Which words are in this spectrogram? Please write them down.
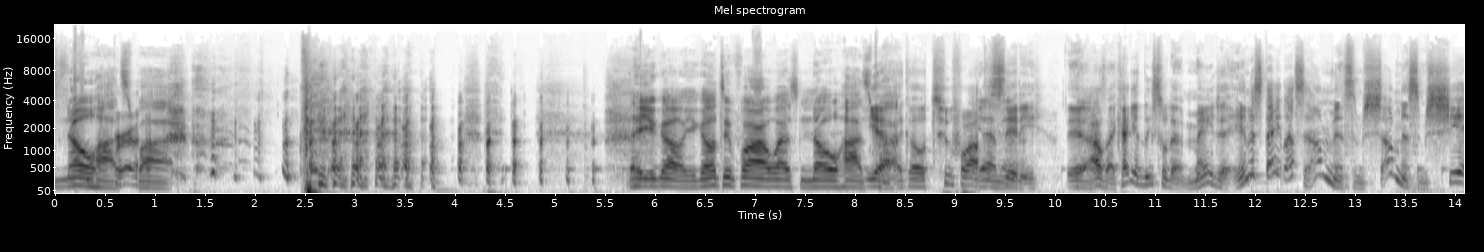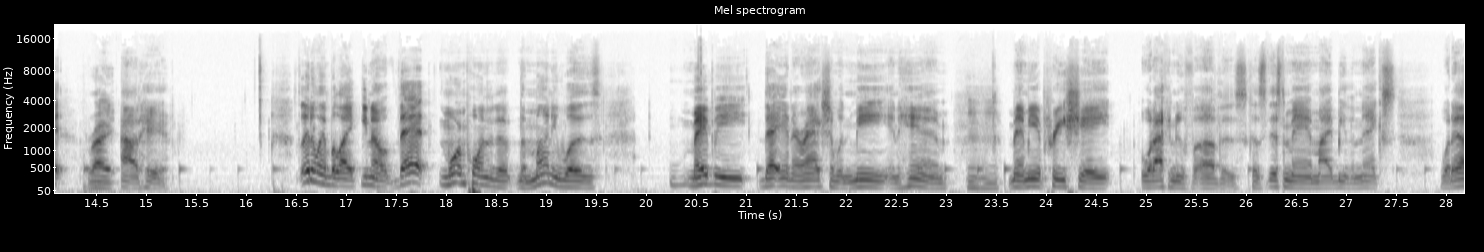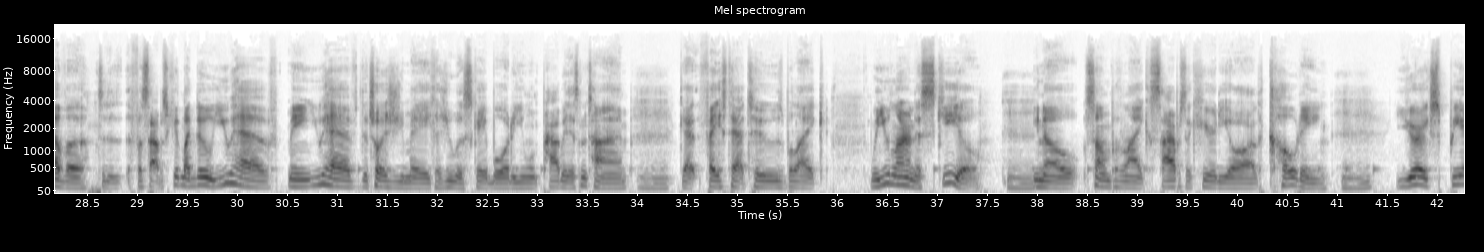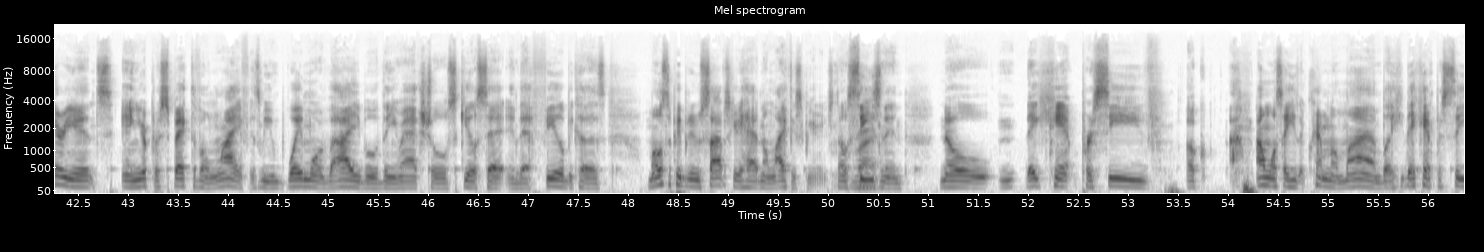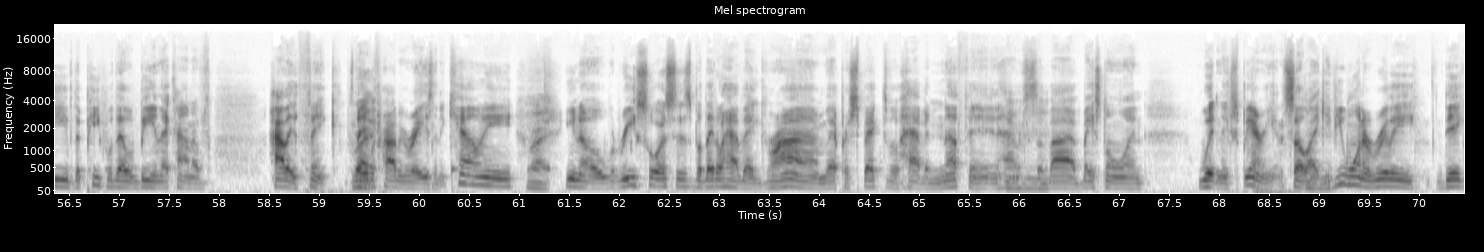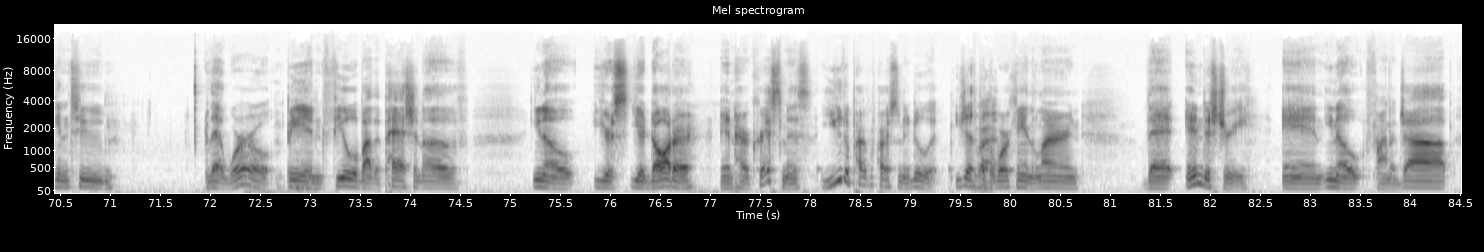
no hot spot. there you go. You go too far out west, no hot spot. Yeah, I go too far out Yeah, the man. city. Yeah. I was like, can I get at least the major interstate? I said, I'm in some, I'm in some shit Right. out here. So anyway, but like you know, that more important than the, the money was maybe that interaction with me and him mm-hmm. made me appreciate what I can do for others. Because this man might be the next whatever to the, for cybersecurity. Like, dude, you have, I mean, you have the choices you made because you were a skateboarder. You probably did some time, mm-hmm. got face tattoos, but like when you learn a skill, mm-hmm. you know, something like cybersecurity or coding, mm-hmm. your experience and your perspective on life is be way more valuable than your actual skill set in that field because most of the people who do cybersecurity have no life experience, no seasoning, no they can't perceive a I won't say he's a criminal mind, but he, they can't perceive the people that would be in that kind of how they think. They Right. were probably raised in the county, Right. you know, with resources, but they don't have that grime, that perspective of having nothing and having to mm-hmm. survive based on wit experience. So, like, mm-hmm. if you want to really dig into that world, being mm-hmm. fueled by the passion of, you know, your your daughter and her Christmas, you the perfect person to do it. You just put the work in to learn that industry and you know find a job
